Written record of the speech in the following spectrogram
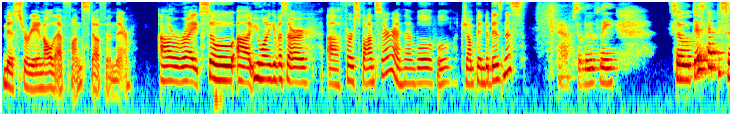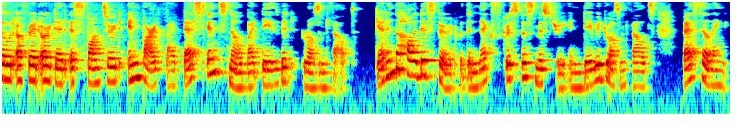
mystery and all that fun stuff in there. All right, so uh, you want to give us our uh, first sponsor, and then we'll we'll jump into business. Absolutely. So this episode of Read or Dead is sponsored in part by Best in Snow by David Rosenfelt. Get in the holiday spirit with the next Christmas mystery in David Rosenfelt's best-selling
